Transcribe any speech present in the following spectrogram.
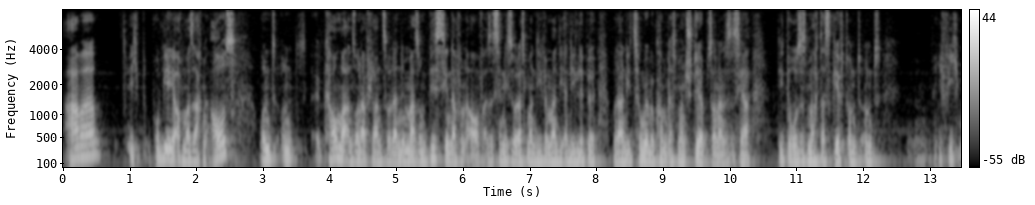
Aber ich probiere ja auch mal Sachen aus und, und kaum mal an so einer Pflanze oder nimm mal so ein bisschen davon auf. Also es ist ja nicht so, dass man die, wenn man die an die Lippe oder an die Zunge bekommt, dass man stirbt, sondern es ist ja, die Dosis macht das Gift und, und ich wiege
